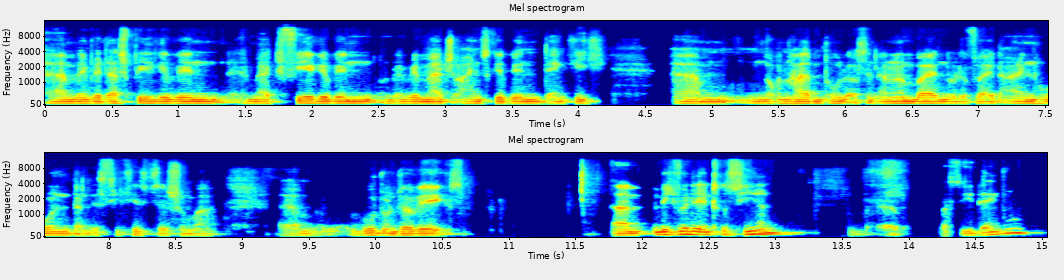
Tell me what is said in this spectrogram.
Ähm, wenn wir das Spiel gewinnen, äh, Match 4 gewinnen und wenn wir Match 1 gewinnen, denke ich, ähm, noch einen halben Punkt aus den anderen beiden oder vielleicht einen holen, dann ist die Kiste schon mal ähm, gut unterwegs. Ähm, mich würde interessieren, äh, was Sie denken.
